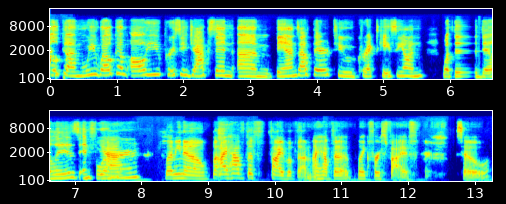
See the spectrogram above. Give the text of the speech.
Welcome. We welcome all you Percy Jackson um fans out there to correct Casey on what the deal is. and Inform yeah. her let me know. But I have the five of them. I have the like first five. So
